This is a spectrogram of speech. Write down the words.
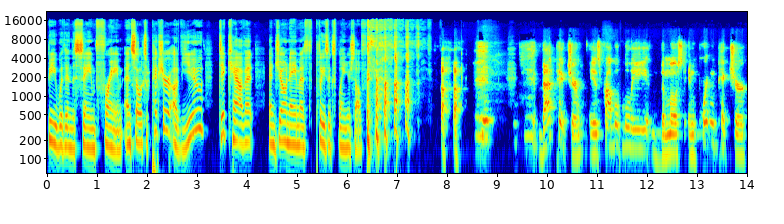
be within the same frame. And so it's a picture of you, Dick Cavett, and Joe Namath. Please explain yourself. that picture is probably the most important picture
